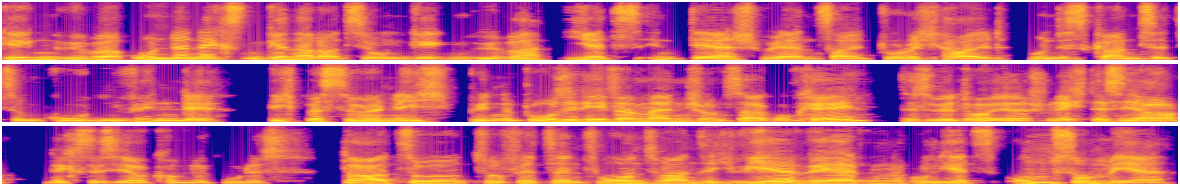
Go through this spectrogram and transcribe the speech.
gegenüber und der nächsten Generation gegenüber jetzt in der schweren Zeit durchhalte und das Ganze zum Guten wende. Ich persönlich bin ein positiver Mensch und sage, okay, das wird heuer ein schlechtes Jahr, nächstes Jahr kommt ein gutes. Dazu zu 1422, wir werden und jetzt umso mehr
